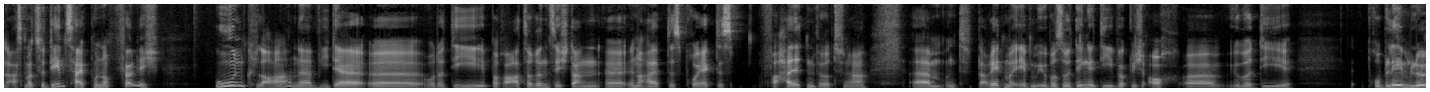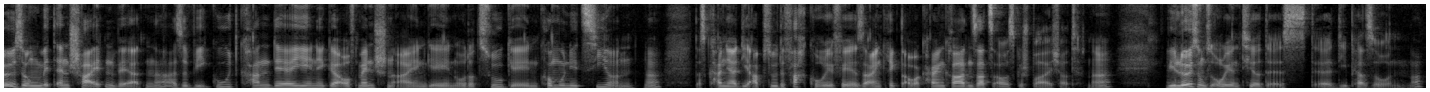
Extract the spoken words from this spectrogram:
erstmal zu dem Zeitpunkt noch völlig unklar, ne, wie der äh, oder die Beraterin sich dann äh, innerhalb des Projektes verhalten wird. Ja? Ähm, und da reden wir eben über so Dinge, die wirklich auch äh, über die Problemlösung mitentscheiden werden. Ne? Also wie gut kann derjenige auf Menschen eingehen oder zugehen, kommunizieren. Ne? Das kann ja die absolute Fachkoryphäe sein, kriegt aber keinen geraden Satz ausgespeichert. Ne? Wie lösungsorientiert ist äh, die Person. Ne?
